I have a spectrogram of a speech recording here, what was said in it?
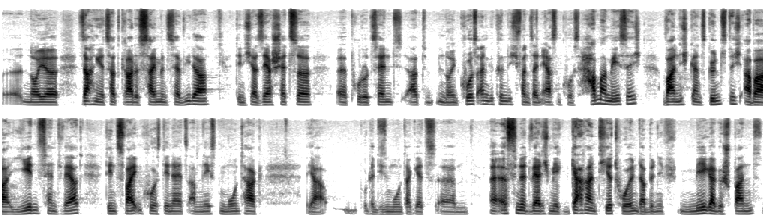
äh, neue Sachen. Jetzt hat gerade Simon Servida, den ich ja sehr schätze, äh, Produzent hat einen neuen Kurs angekündigt, fand seinen ersten Kurs hammermäßig, war nicht ganz günstig, aber jeden Cent wert. Den zweiten Kurs, den er jetzt am nächsten Montag, ja, oder diesen Montag jetzt ähm, eröffnet, werde ich mir garantiert holen. Da bin ich mega gespannt,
